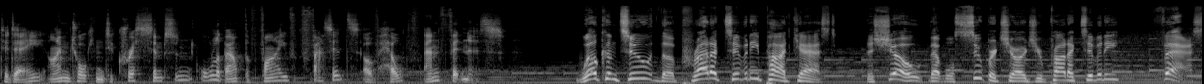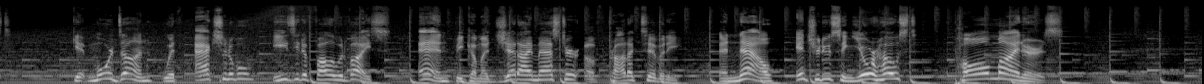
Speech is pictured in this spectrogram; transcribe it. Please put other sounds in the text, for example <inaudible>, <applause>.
Today, I'm talking to Kris Simpson all about the five facets of health and fitness. Welcome to the Productivity Podcast, the show that will supercharge your productivity fast. Get more done with actionable, easy to follow advice and become a Jedi Master of productivity. And now, introducing your host, Paul Minors.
